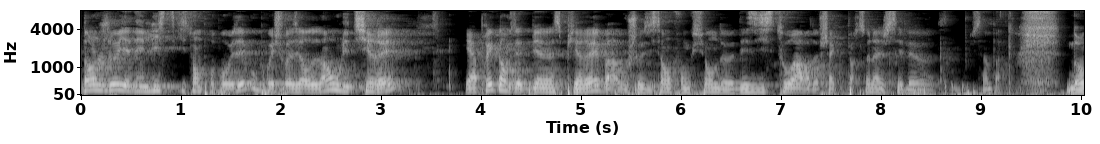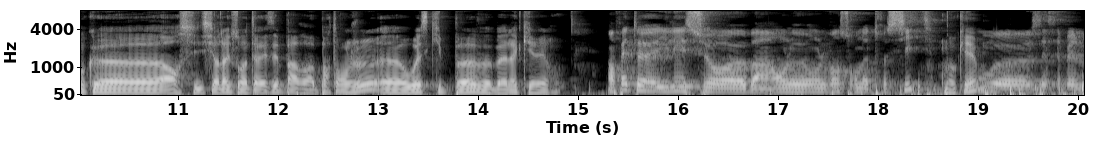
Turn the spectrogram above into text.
Dans le jeu, il y a des listes qui sont proposées, vous pouvez choisir dedans ou les tirer. Et après, quand vous êtes bien inspiré, bah, vous choisissez en fonction de, des histoires de chaque personnage. C'est le, plus sympa. Donc, euh, alors si- s'il y en a qui sont intéressés par, par ton jeu, euh, où est-ce qu'ils peuvent bah, l'acquérir? En fait, euh, il est sur, euh, bah, on, le, on le vend sur notre site. Ok. Où euh, ça s'appelle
